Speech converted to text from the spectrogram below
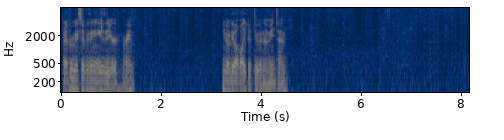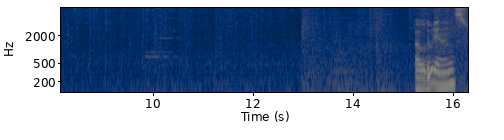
Whatever makes everything easier, right? Maybe I'll get a like or two in the meantime. Oh, Ludens.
